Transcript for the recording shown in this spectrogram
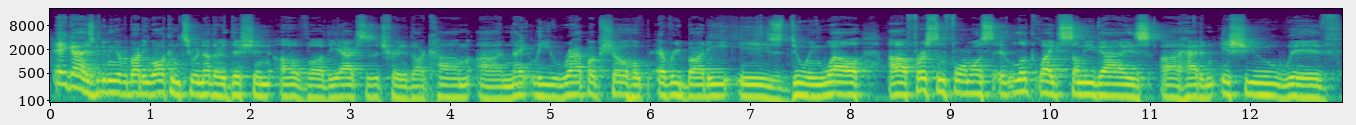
Hey guys, good evening everybody. Welcome to another edition of uh, the AccessATrader.com uh, nightly wrap-up show. Hope everybody is doing well. Uh, first and foremost, it looked like some of you guys uh, had an issue with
